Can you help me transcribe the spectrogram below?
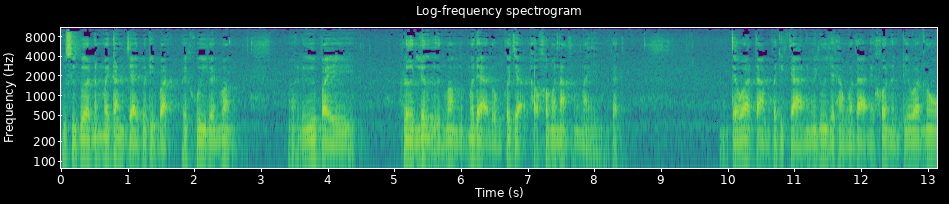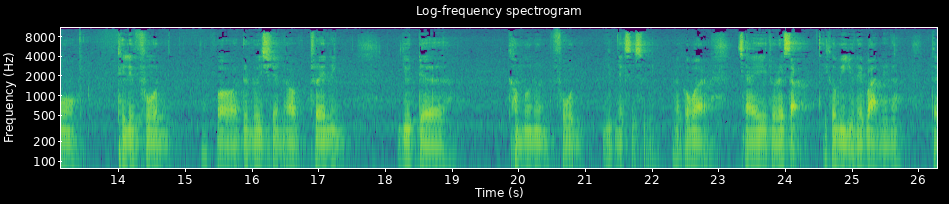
รู้สึกว่านั้นไม่ตั้งใจปฏิบัติไปคุยกันบ้างหรือไป ลินเรื่องอื่นบ้างไม่ได้อารมณ์ก็จะเอาเข้ามานั่งข้างในเหมือนกัน แต่ว่าตามกติกานี่ไม่รู้จะทำกันได้ในข้อหนึ่งที่ว่า no telephone for duration of training use the common phone if necessary หมายความว่าใช้โทรศัพท์ที่เขามีอยู่ในบ้านนี่นะแต่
